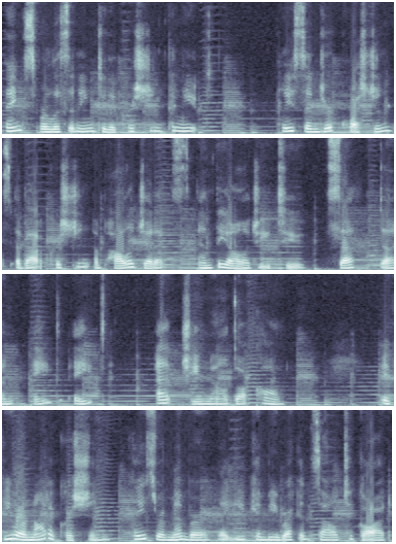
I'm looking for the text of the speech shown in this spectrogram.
Thanks for listening to the Christian Commute. Please send your questions about Christian apologetics and theology to sethdunn88 at gmail.com. If you are not a Christian, please remember that you can be reconciled to God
